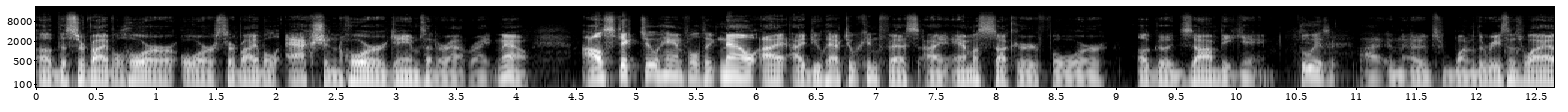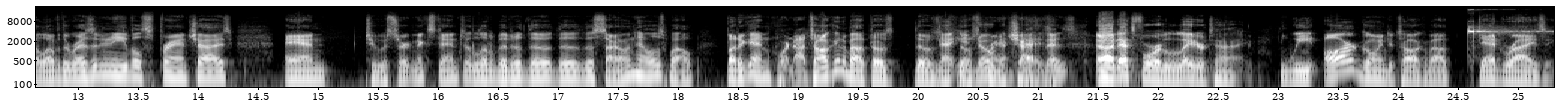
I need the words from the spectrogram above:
of the survival horror or survival action horror games that are out right now. I'll stick to a handful of things. Now, I, I do have to confess, I am a sucker for a good zombie game. Who is it? I, and it's one of the reasons why I love the Resident Evil franchise, and to a certain extent, a little bit of the, the, the Silent Hill as well. But again, we're not talking about those those, those no, that- franchises. that- uh, that's for a later time. we are going to talk about Dead Rising.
